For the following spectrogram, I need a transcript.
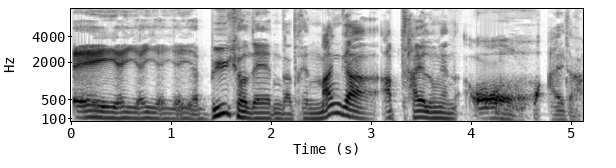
Ey, ey, ey, ey, ey, Bücherläden da drin, Manga-Abteilungen. Oh, Alter.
